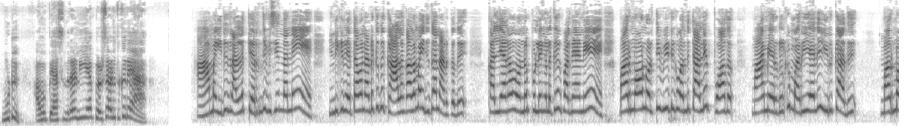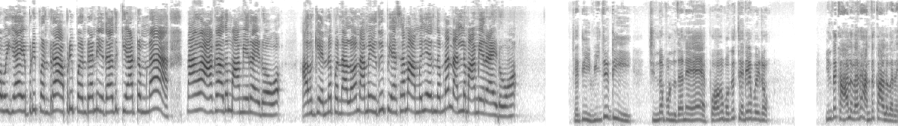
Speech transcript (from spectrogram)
விடு. அவ பேசுறா நீ ஏன் பெருசா எடுத்துக்கிறியா ஆமா இது நல்ல தெரிஞ்ச விஷயம் தானே. இன்னைக்கு நேத்தாவும் நடக்குது? காலங்காலமா இதுதான் நடக்குது. கல்யாணம் ஒண்ணு பிள்ளைங்களுக்கு கல்யாணி. மருமகன் ஒருத்தி வீட்டுக்கு வந்துட்டாலே போதும். மாமியார்களுக்கு மரியாதை இருக்காது. மருமவ ஏன் இப்படி பண்றா? அப்படி பண்றான்னு ஏதாவது கேட்டோம்னா நாங்க ஆகாத மாமியார் ஆயிடுவோம். அவங்க என்ன பண்ணாலும் நம்ம எதுவும் பேசாம அமைதியா இருந்தோம்னா நல்ல மாமியார் ஆயிடுவோம். சரி விட்டுட்டி சின்ன பொண்ணு தானே. போக போக சரியா போயிடும். இந்த காலம் வேற அந்த காலம் வேற.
